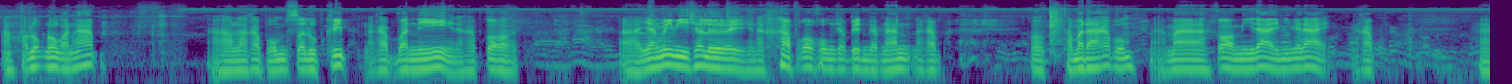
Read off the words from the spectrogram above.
เอาเอาลกลงก่อนครับเอาละครับผมสรุปคลิปนะครับ วันนี้นะครับก็อ่ายังไม่มีเฉลยนะครับ ก็คงจะเป็นแบบนั้นนะครับ ก็ธรรมดาครับผมอ่ามาก็มีได้มีไม่ได้นะครับอ่า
